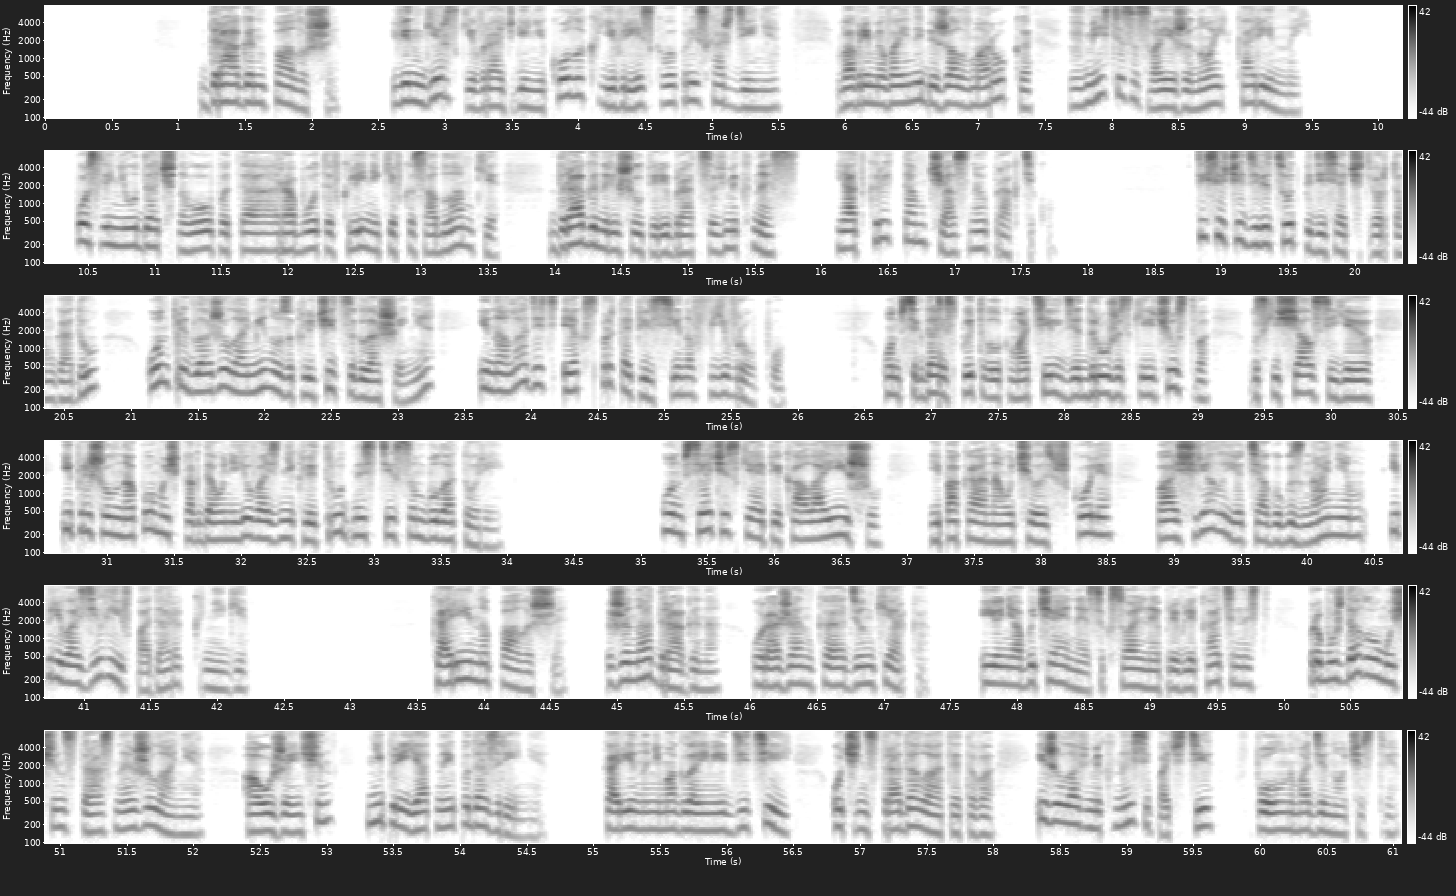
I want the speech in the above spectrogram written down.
Драгон Палуши венгерский врач-гинеколог еврейского происхождения. Во время войны бежал в Марокко вместе со своей женой Каринной. После неудачного опыта работы в клинике в Касабланке Драгон решил перебраться в Микнес и открыть там частную практику. В 1954 году он предложил Амину заключить соглашение и наладить экспорт апельсинов в Европу. Он всегда испытывал к Матильде дружеские чувства, восхищался ею и пришел на помощь, когда у нее возникли трудности с амбулаторией. Он всячески опекал Аишу, и пока она училась в школе, поощрял ее тягу к знаниям и привозил ей в подарок книги. Карина Палыши, жена Драгона, уроженка Дюнкерка. Ее необычайная сексуальная привлекательность пробуждала у мужчин страстное желание, а у женщин — неприятные подозрения. Карина не могла иметь детей, очень страдала от этого и жила в Микнесе почти в полном одиночестве.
